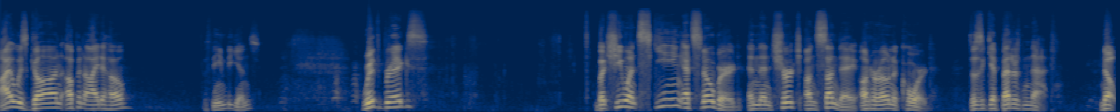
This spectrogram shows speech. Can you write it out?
I was gone up in Idaho. The theme begins with Briggs, but she went skiing at Snowbird and then church on Sunday on her own accord. Does it get better than that? No.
